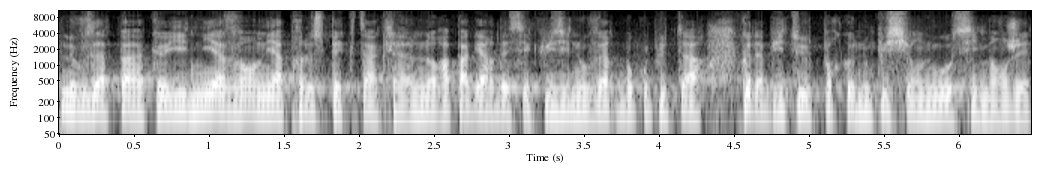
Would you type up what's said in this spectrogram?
ne vous a pas accueilli ni avant ni après le spectacle. Elle n'aura pas gardé ses cuisines ouvertes beaucoup plus tard que d'habitude pour que nous puissions nous aussi manger.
